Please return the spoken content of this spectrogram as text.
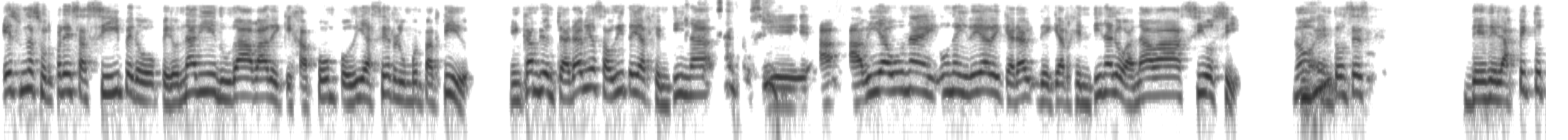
es una sorpresa, sí, pero, pero nadie dudaba de que Japón podía hacerle un buen partido. En cambio, entre Arabia Saudita y Argentina eh, había una, una idea de que, de que Argentina lo ganaba sí o sí. ¿no? Entonces, desde el aspecto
